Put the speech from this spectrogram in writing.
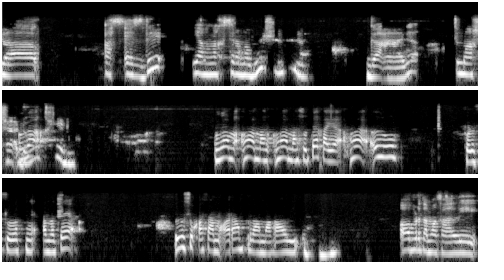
ya pas SD yang naksir sama gue siapa ya? Nggak ada. Cuma kayak doang enggak, enggak, enggak, enggak, maksudnya kayak enggak lu first love-nya maksudnya lu suka sama orang pertama kali. Oh pertama kali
